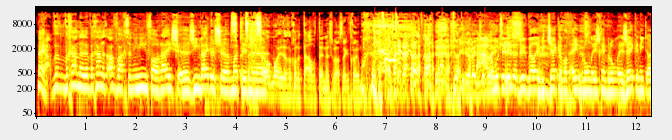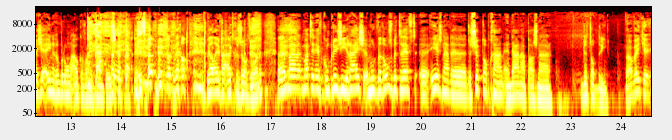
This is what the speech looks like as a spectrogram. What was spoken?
Nou ja, we, we, gaan, eh, we gaan het afwachten. In ieder geval reis eh, zien wij dus eh, Martin... het is wel mooi dat het gewoon een tafeltennis was. Dat ik het gewoon helemaal dat hij er een beetje Ja, we moeten dit natuurlijk wel even checken, want één bron is geen bron. En zeker niet als je enige bron Auke van de Kamp is. dus dat moet nog wel, wel even uitgezocht worden. Eh, maar Martin, even conclusie. Reis moet wat ons betreft eh, eerst naar de, de subtop gaan en daarna pas naar de top drie. Nou, weet je,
